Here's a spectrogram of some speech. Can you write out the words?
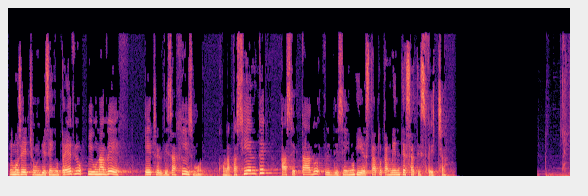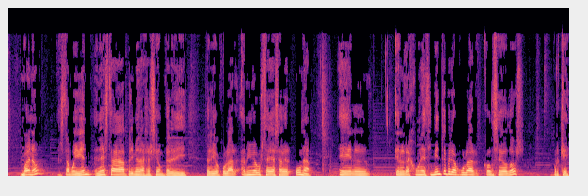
hemos hecho un diseño previo y una vez hecho el visajismo con la paciente, ha aceptado el diseño y está totalmente satisfecha. Bueno, está muy bien. En esta primera sesión periocular, a mí me gustaría saber, una, el, el rejuvenecimiento periocular con CO2, ¿por qué?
